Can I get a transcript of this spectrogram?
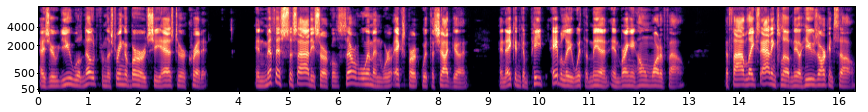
as you, you will note from the string of birds she has to her credit. In Memphis society circles, several women were expert with the shotgun, and they can compete ably with the men in bringing home waterfowl. The Five Lakes Outing Club near Hughes, Arkansas,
